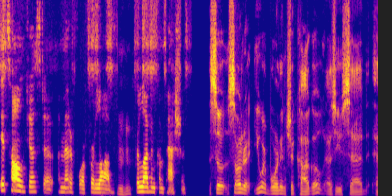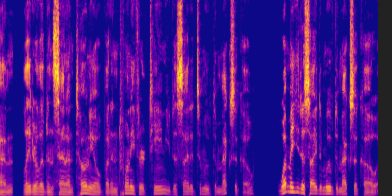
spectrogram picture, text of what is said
it's all just a, a metaphor for love, mm-hmm. for love and compassion. So, Sandra, you were born in Chicago, as you said, and later lived in San Antonio. But in 2013, you decided to move to Mexico. What made you decide to move to Mexico,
